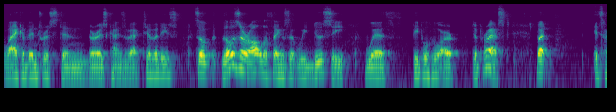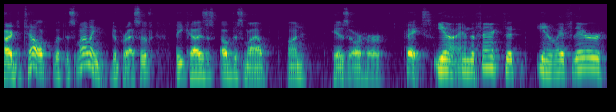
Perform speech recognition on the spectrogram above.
lack of interest in various kinds of activities. So, those are all the things that we do see with people who are depressed. But it's hard to tell with the smiling depressive because of the smile on his or her face. Yeah, and the fact that, you know, if they're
